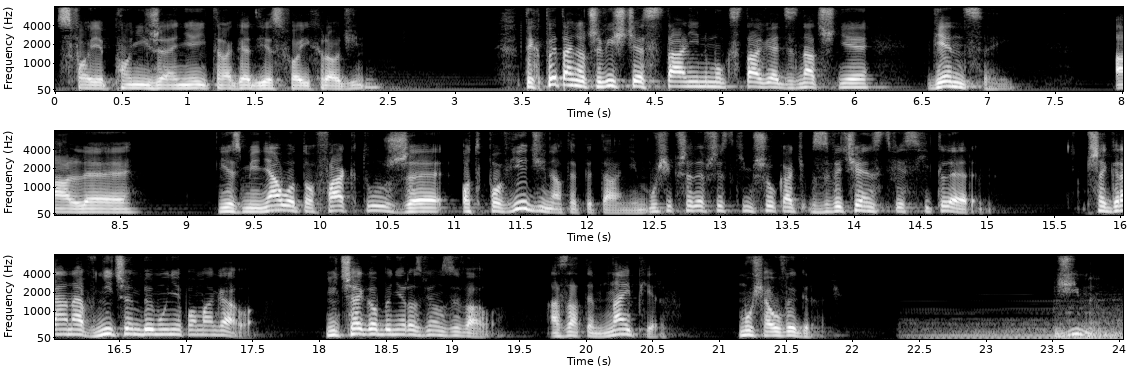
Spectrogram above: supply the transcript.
swoje poniżenie i tragedię swoich rodzin? Tych pytań oczywiście Stalin mógł stawiać znacznie więcej, ale nie zmieniało to faktu, że odpowiedzi na te pytanie musi przede wszystkim szukać w zwycięstwie z Hitlerem. Przegrana w niczym by mu nie pomagała, niczego by nie rozwiązywała, a zatem najpierw musiał wygrać. Zimę.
